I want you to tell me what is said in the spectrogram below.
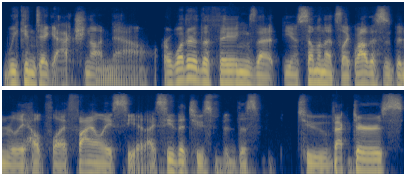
we can take action on now? Or what are the things that, you know, someone that's like, wow, this has been really helpful. I finally see it. I see the two this two vectors.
